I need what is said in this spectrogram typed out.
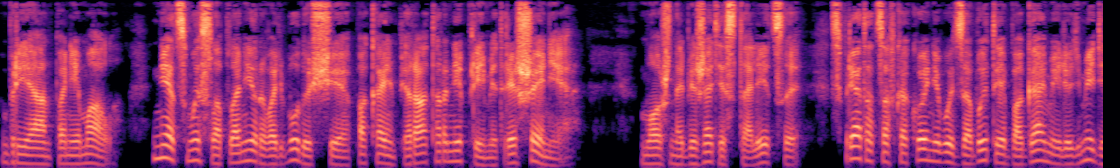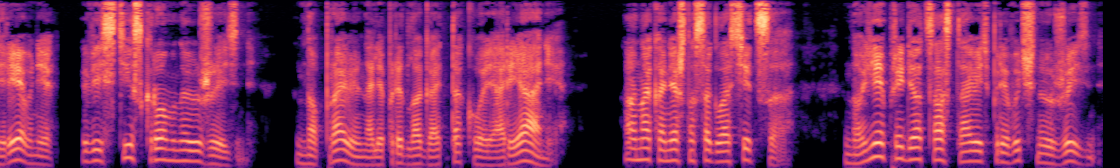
Бриан понимал, нет смысла планировать будущее, пока император не примет решение. Можно бежать из столицы, спрятаться в какой-нибудь забытой богами и людьми деревне, вести скромную жизнь. Но правильно ли предлагать такое Ариане? Она, конечно, согласится, но ей придется оставить привычную жизнь,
